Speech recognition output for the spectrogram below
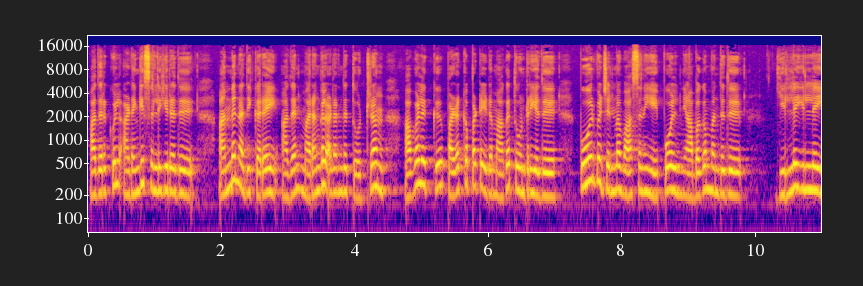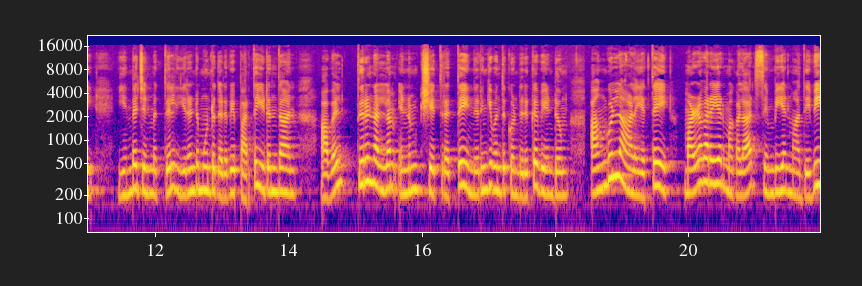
அதற்குள் அடங்கி செல்லுகிறது. அந்த நதிக்கரை அதன் மரங்கள் அடர்ந்த தோற்றம் அவளுக்கு பழக்கப்பட்ட இடமாக தோன்றியது. பூர்வ ஜென்ம வாசனையைப் போல் ஞாபகம் வந்தது. இல்லை இல்லை. இந்த ஜென்மத்தில் இரண்டு மூன்று தடவை பார்த்த இடம்தான் அவள் திருநல்லம் என்னும் க்ஷேத்திரத்தை நெருங்கி வந்து கொண்டிருக்க வேண்டும். அங்குள்ள ஆலயத்தை மழவரையர் மகளார் செம்பியன் மாதேவி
